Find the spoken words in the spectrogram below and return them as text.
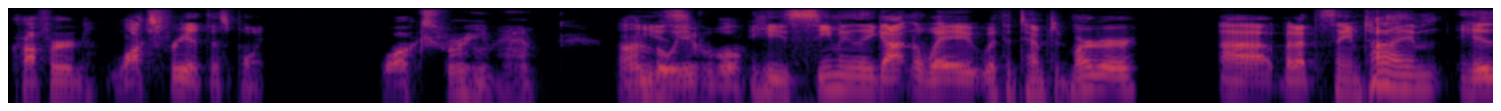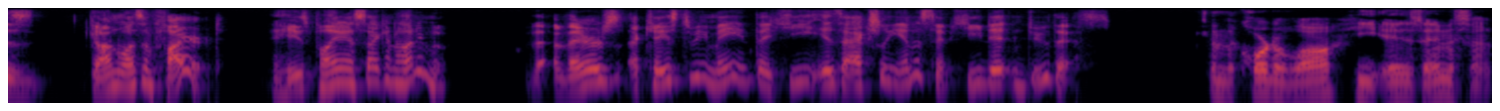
Crawford walks free at this point. Walks free, man. Unbelievable. He's, he's seemingly gotten away with attempted murder, uh, but at the same time, his gun wasn't fired. He's playing a second honeymoon. There's a case to be made that he is actually innocent. He didn't do this. In the court of law, he is innocent.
